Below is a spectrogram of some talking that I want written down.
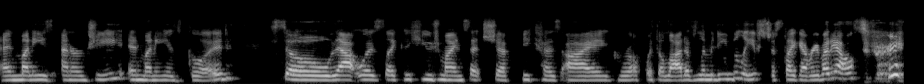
and money is energy and money is good so that was like a huge mindset shift because I grew up with a lot of limiting beliefs, just like everybody else, pretty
